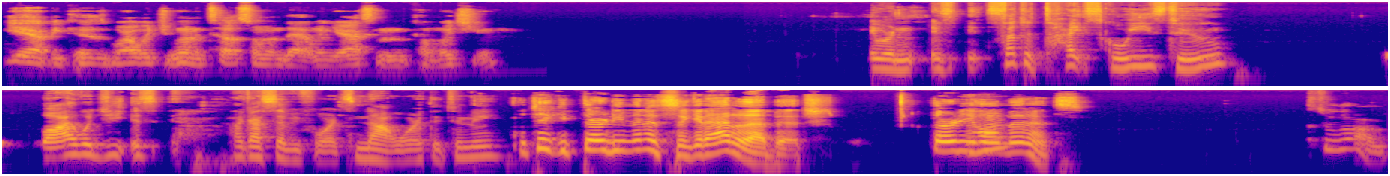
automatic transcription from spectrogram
yeah, because why would you want to tell someone that when you're asking them to come with you? They were. It's, it's such a tight squeeze too. Why would you? It's like I said before. It's not worth it to me. It'll take you 30 minutes to get out of that bitch. 30 whole Mhm. minutes. It's too long.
